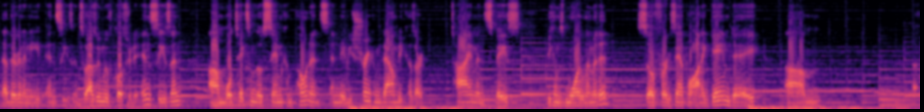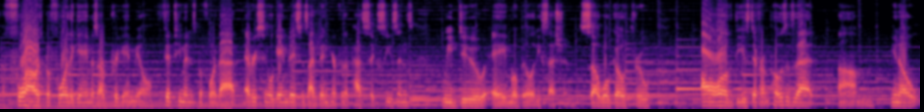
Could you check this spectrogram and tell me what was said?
that they're going to need in season. So as we move closer to in season, um, we'll take some of those same components and maybe shrink them down because our time and space becomes more limited. So, for example, on a game day, um, four hours before the game is our pregame meal. 15 minutes before that, every single game day since I've been here for the past six seasons, we do a mobility session. So we'll go through all of these different poses that um, you know,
